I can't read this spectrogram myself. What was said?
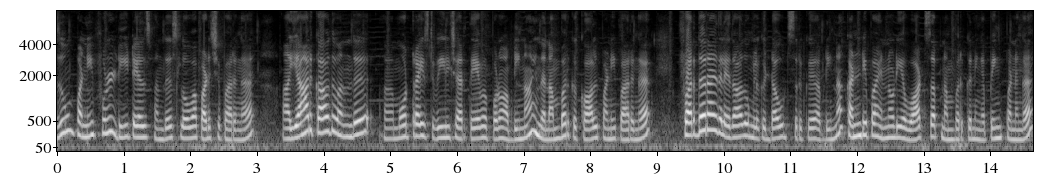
ஜூம் பண்ணி ஃபுல் டீட்டெயில்ஸ் வந்து ஸ்லோவாக படித்து பாருங்கள் யாருக்காவது வந்து மோட்டரைஸ்டு வீல் சேர் தேவைப்படும் அப்படின்னா இந்த நம்பருக்கு கால் பண்ணி பாருங்கள் ஃபர்தராக இதில் ஏதாவது உங்களுக்கு டவுட்ஸ் இருக்குது அப்படின்னா கண்டிப்பாக என்னுடைய வாட்ஸ்அப் நம்பருக்கு நீங்கள் பிங்க் பண்ணுங்கள்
